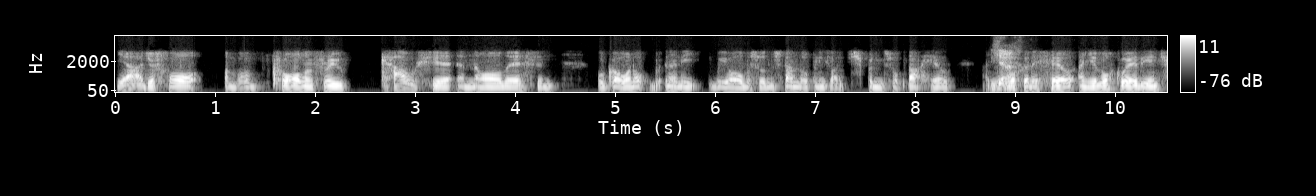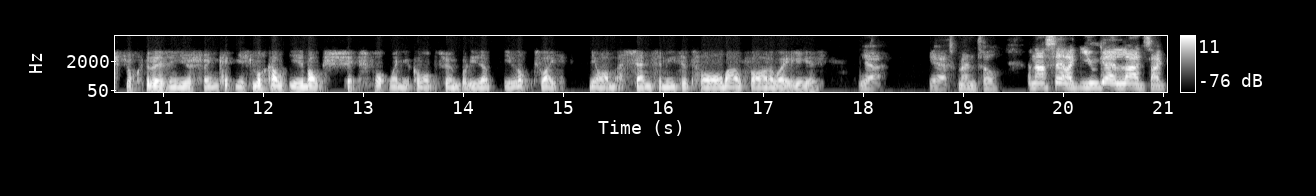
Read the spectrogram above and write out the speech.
yeah, I just thought I'm, I'm crawling through cow shit and all this, and we're going up, and then he, we all of a sudden stand up, and he's like sprints up that hill, and you yeah. look at this hill, and you look where the instructor is, and you just think, you look out, he's about six foot when you come up to him, but he's a, he looks like you know I'm a centimeter tall, how far away he is. Yeah. Yeah, it's mental. And that's it. Like you can get lads like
